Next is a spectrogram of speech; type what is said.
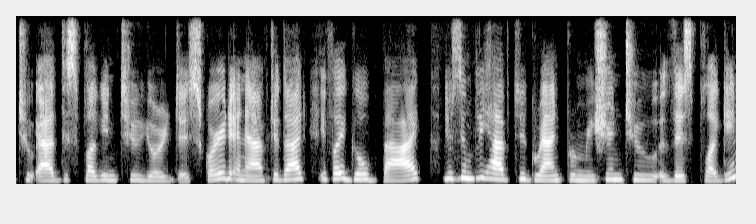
to add this plugin to your discord. And after that if i go back you simply have to grant permission to this plugin.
